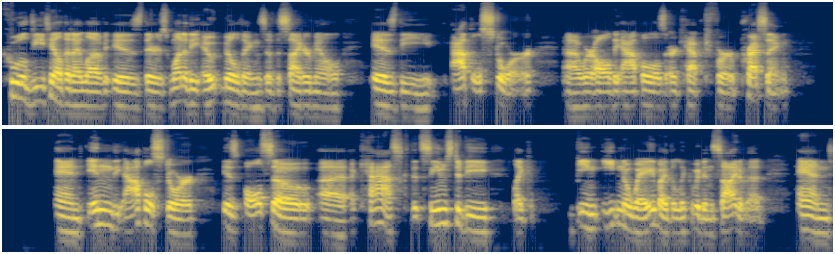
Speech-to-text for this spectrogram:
cool detail that I love is there's one of the outbuildings of the cider mill is the apple store uh, where all the apples are kept for pressing. And in the Apple Store is also uh, a cask that seems to be like being eaten away by the liquid inside of it. And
